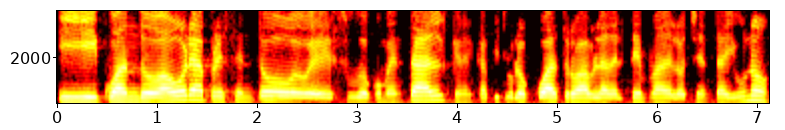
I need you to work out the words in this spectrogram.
Y cuando ahora presentó eh, su documental, que en el capítulo 4 habla del tema del 81,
